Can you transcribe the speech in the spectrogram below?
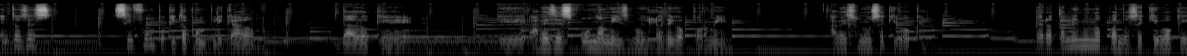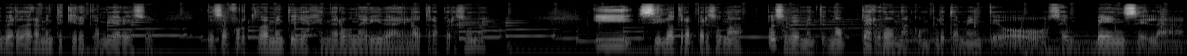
Entonces, sí fue un poquito complicado, dado que eh, a veces uno mismo, y lo digo por mí, a veces uno se equivoca. Pero también uno cuando se equivoca y verdaderamente quiere cambiar eso, desafortunadamente ya genera una herida en la otra persona. Y si la otra persona, pues obviamente no perdona completamente o se vence la,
